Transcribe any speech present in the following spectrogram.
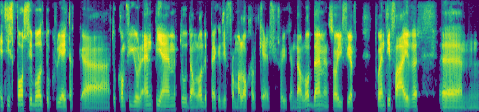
it is possible to create a, uh, to configure npm to download the packages from a local cache. So you can download them and so if you have 25 um,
